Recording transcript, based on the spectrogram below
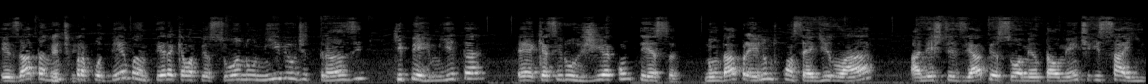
exatamente para poder manter aquela pessoa no nível de transe que permita é, que a cirurgia aconteça. Não dá para ele não consegue ir lá anestesiar a pessoa mentalmente e sair,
